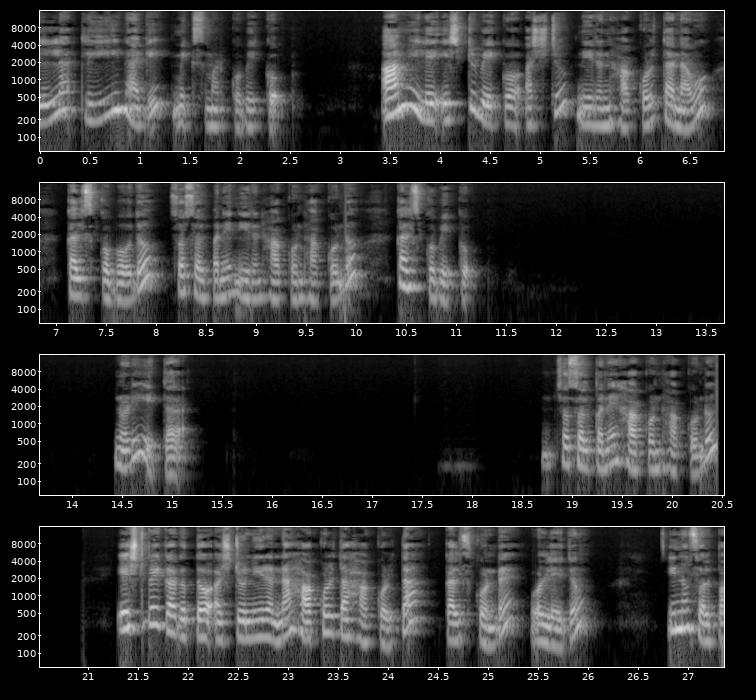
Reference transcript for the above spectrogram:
ಎಲ್ಲ ಕ್ಲೀನಾಗಿ ಮಿಕ್ಸ್ ಮಾಡ್ಕೋಬೇಕು. ಆಮೇಲೆ ಎಷ್ಟು ಬೇಕೋ ಅಷ್ಟು ನೀರನ್ನು ಹಾಕ್ಕೊಳ್ತಾ ನಾವು ಕಲಿಸ್ಕೋಬೋದು. ಸ್ವಸ್ವಲ್ಪನೇ ನೀರನ್ನು ಹಾಕ್ಕೊಂಡು ಹಾಕ್ಕೊಂಡು ಕಲಿಸ್ಕೋಬೇಕು. ನೋಡಿ ಈ ಥರ. ಸೊ, ಸ್ವಲ್ಪನೇ ಹಾಕ್ಕೊಂಡು ಹಾಕ್ಕೊಂಡು. ಎಷ್ಟು ಬೇಕಾಗುತ್ತೋ ಅಷ್ಟು ನೀರನ್ನು ಹಾಕ್ಕೊಳ್ತಾ ಹಾಕ್ಕೊಳ್ತಾ ಕಲಿಸ್ಕೊಂಡ್ರೆ ಒಳ್ಳೆಯದು ಇನ್ನೂ ಸ್ವಲ್ಪ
